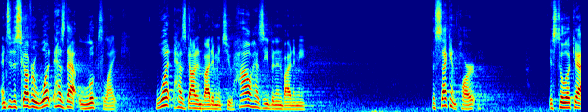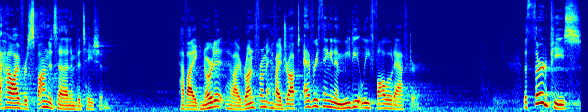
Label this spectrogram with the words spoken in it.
And to discover what has that looked like? What has God invited me to? How has He been inviting me? The second part is to look at how I've responded to that invitation. Have I ignored it? Have I run from it? Have I dropped everything and immediately followed after? The third piece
